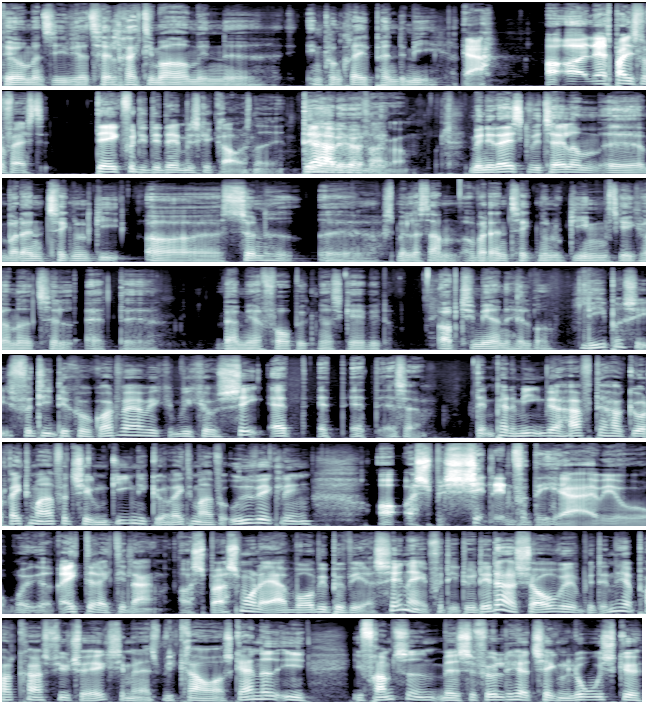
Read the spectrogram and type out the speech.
Det må man sige. Vi har talt rigtig meget om en, øh, en konkret pandemi. Ja, og, og lad os bare lige slå fast. Det er ikke, fordi det er den, vi skal grave os ned i. Det, det har vi hørt nok om. Men i dag skal vi tale om, øh, hvordan teknologi og øh, sundhed øh, smelter sammen, og hvordan teknologien måske kan være med til at øh, være mere forebyggende og skabe et optimerende helbred. Lige præcis, fordi det kan jo godt være, at vi, vi kan jo se, at, at, at altså, den pandemi, vi har haft, det har gjort rigtig meget for teknologien, det har gjort rigtig meget for udviklingen, og, og specielt inden for det her er vi jo rykket rigtig, rigtig langt. Og spørgsmålet er, hvor vi bevæger os henad, fordi det er jo det, der er sjovt ved, ved den her podcast Future X. Jamen, altså, vi graver os gerne ned i, i fremtiden med selvfølgelig det her teknologiske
